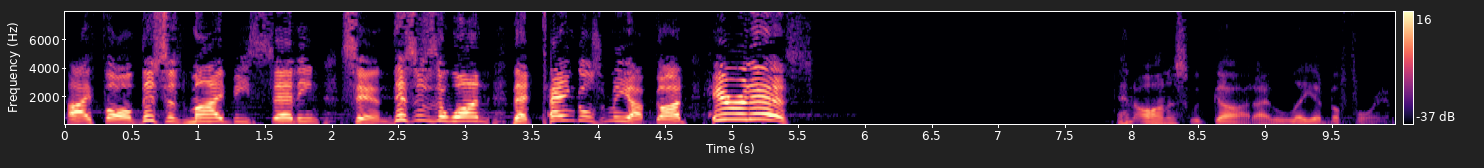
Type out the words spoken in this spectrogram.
I fall. This is my besetting sin. This is the one that tangles me up, God. Here it is. And honest with God, I lay it before Him.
